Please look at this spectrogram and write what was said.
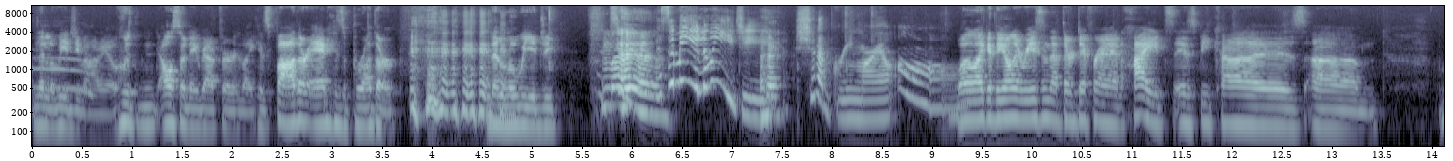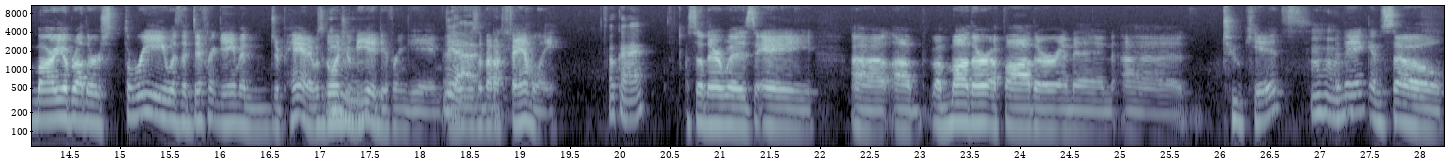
and then Luigi Mario, who's also named after like his father and his brother, and then Luigi. it's me, Luigi. Shut up, Green Mario. Oh. well, like the only reason that they're different heights is because um, Mario Brothers Three was a different game in Japan. It was going Mhm. to be a different game, and it was about a family. Okay. So there was a uh, a, a mother, a father, and then uh, two kids, I Mhm. think. And so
